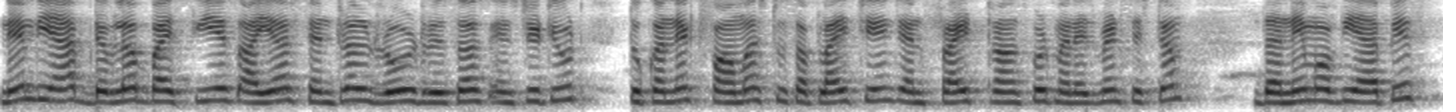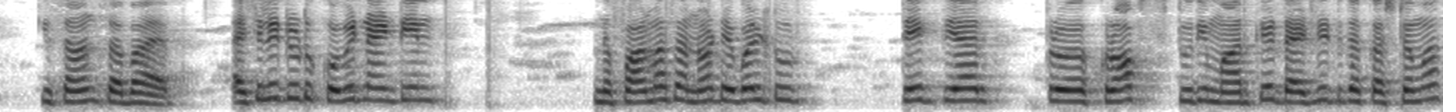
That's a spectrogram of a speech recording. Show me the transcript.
Name the app developed by CSIR Central Road Research Institute to connect farmers to supply chain and freight transport management system. The name of the app is Kisan Sabha app. Actually, due to COVID 19, the farmers are not able to take their crops to the market directly to the customer.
